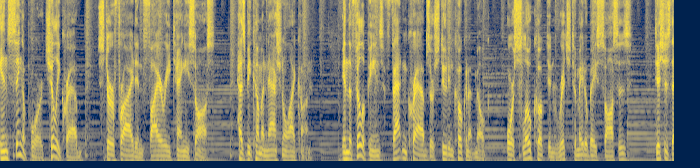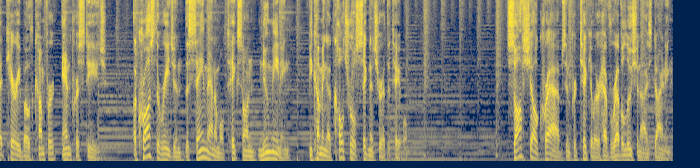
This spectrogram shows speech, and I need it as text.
In Singapore, chili crab, stir-fried in fiery, tangy sauce, has become a national icon. In the Philippines, fattened crabs are stewed in coconut milk or slow-cooked in rich tomato-based sauces, dishes that carry both comfort and prestige. Across the region, the same animal takes on new meaning, becoming a cultural signature at the table. Soft-shell crabs in particular have revolutionized dining.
